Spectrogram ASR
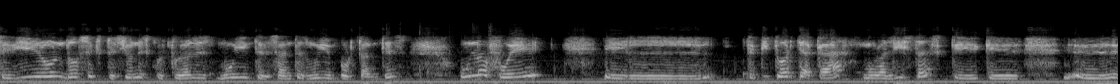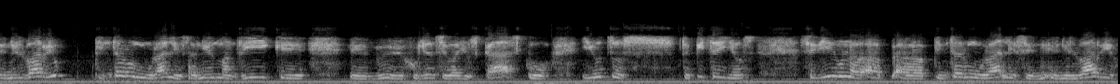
se dieron dos expresiones culturales muy interesantes, muy importantes. Una fue el Pepito Arte Acá, moralistas, que, que eh, en el barrio pintaron murales, Daniel Manrique, eh, Julián Ceballos Casco y otros tepiteños se dieron a, pintar murales en, el barrio.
